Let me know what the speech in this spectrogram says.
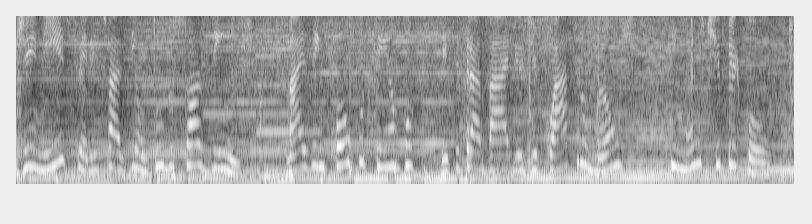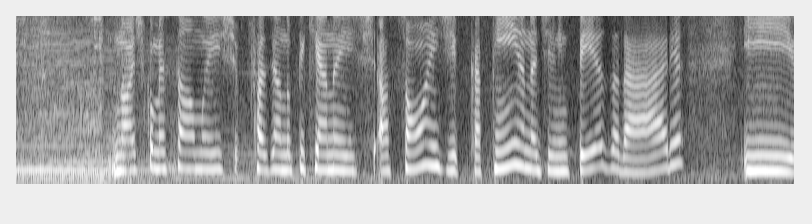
De início eles faziam tudo sozinhos, mas em pouco tempo esse trabalho de quatro mãos se multiplicou. Nós começamos fazendo pequenas ações de capina, de limpeza da área e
